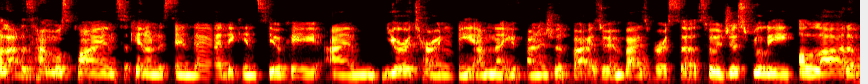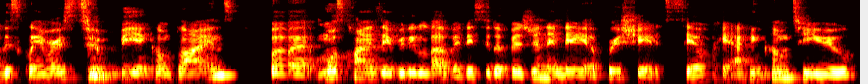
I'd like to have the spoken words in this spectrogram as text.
A lot of time most clients can understand that. They can see okay i'm your attorney i'm not your financial advisor and vice versa. So it's just really a lot of disclaimers to be in compliance but most clients they really love it. They see the vision and they appreciate it to say okay i can come to you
